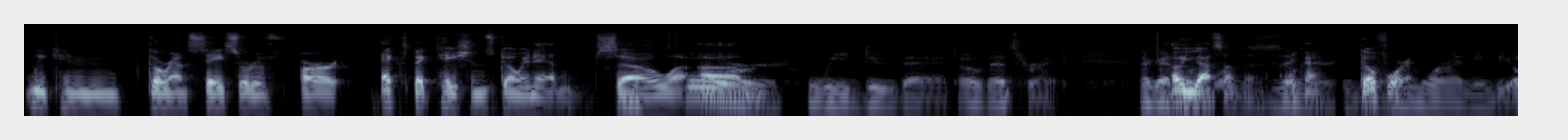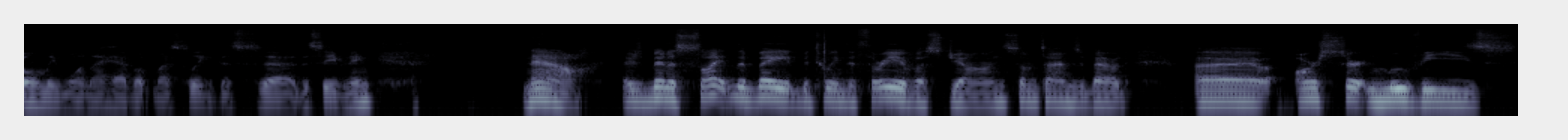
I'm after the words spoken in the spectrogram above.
we can go around and say sort of our expectations going in. So Before um, we do that, oh, that's right. I got Oh, you got more something. Okay, go By for one it. More, I mean the only one I have up my sleeve this uh, this evening. Now, there's been a slight debate between the three of us, John, sometimes about uh, are certain movies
